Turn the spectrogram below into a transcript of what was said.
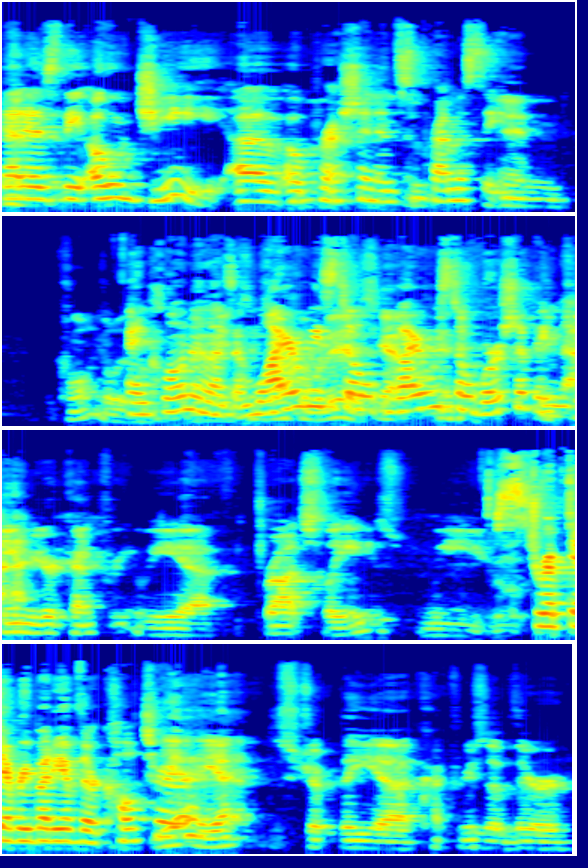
Yeah. that is the OG of oppression and supremacy and, and colonialism And colonialism? Mean, why are we still yeah. why are we still we worshiping came to your country. We uh, brought slaves. We Stripped everybody of their culture. yeah yeah stripped the uh, countries of their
